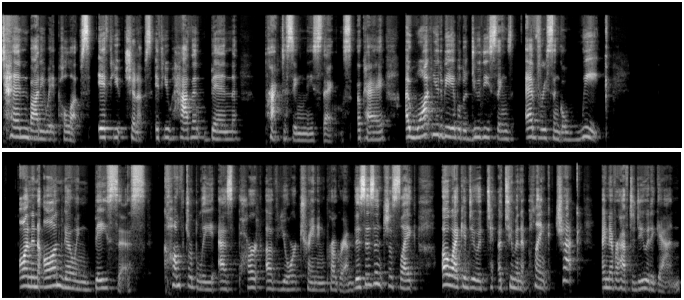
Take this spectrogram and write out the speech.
10 body weight pull ups, if you chin ups, if you haven't been practicing these things. Okay. I want you to be able to do these things every single week on an ongoing basis comfortably as part of your training program. This isn't just like, oh, I can do a, two minute plank, check. I never have to do it again.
